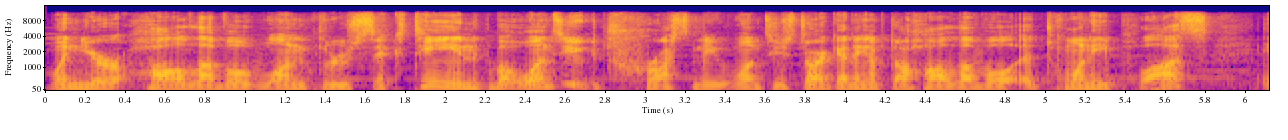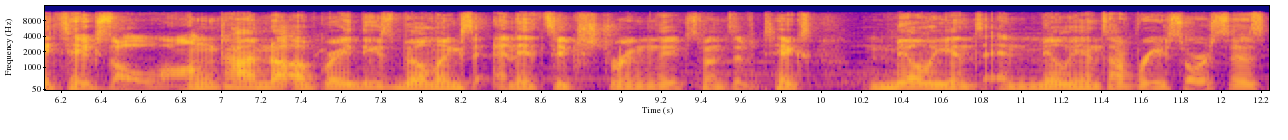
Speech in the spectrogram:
when you're hall level 1 through 16 but once you trust me once you start getting up to hall level uh, 20 plus it takes a long time to upgrade these buildings and it's extremely expensive. It takes millions and millions of resources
